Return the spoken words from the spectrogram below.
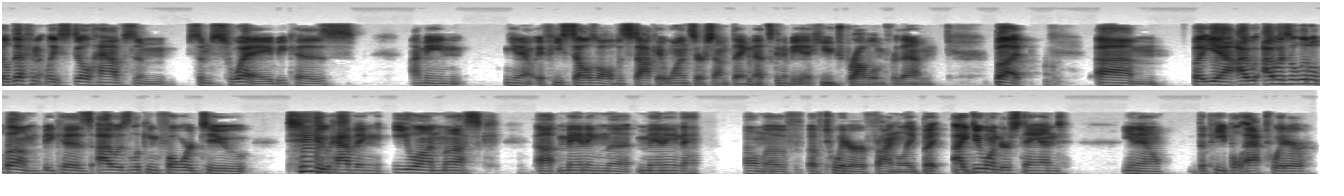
he'll definitely still have some some sway because I mean, you know, if he sells all the stock at once or something, that's going to be a huge problem for them. But, um, but yeah, I, I was a little bummed because I was looking forward to to having Elon Musk uh, manning the manning the helm of of Twitter finally. But I do understand, you know, the people at Twitter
